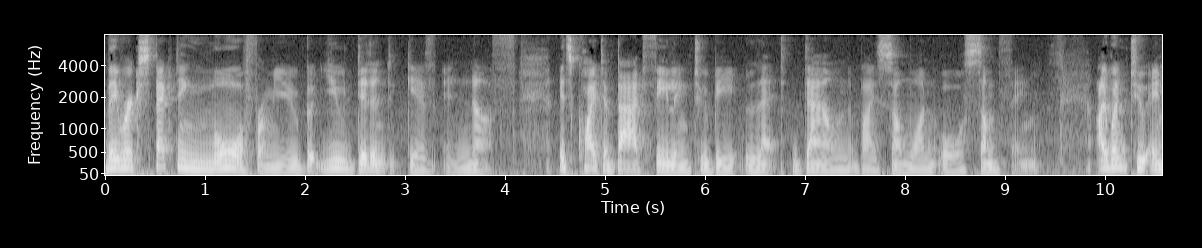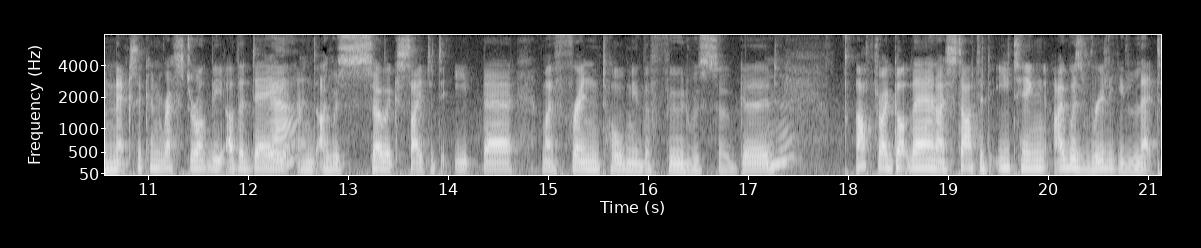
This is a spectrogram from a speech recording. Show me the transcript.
They were expecting more from you, but you didn't give enough. It's quite a bad feeling to be let down by someone or something. I went to a Mexican restaurant the other day Yeah? and I was so excited to eat there. My friend told me the food was so good. Mm-hmm After I got there and I started eating, I was really let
